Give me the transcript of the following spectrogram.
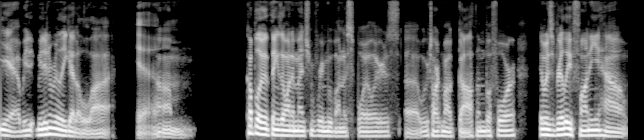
yeah, we we didn't really get a lot. yeah Um, a couple other things I want to mention before we move on to spoilers. Uh, we were talking about Gotham before. It was really funny how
